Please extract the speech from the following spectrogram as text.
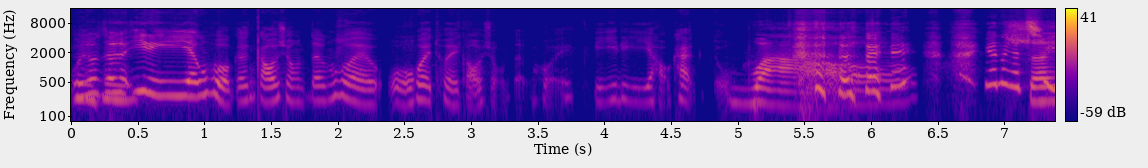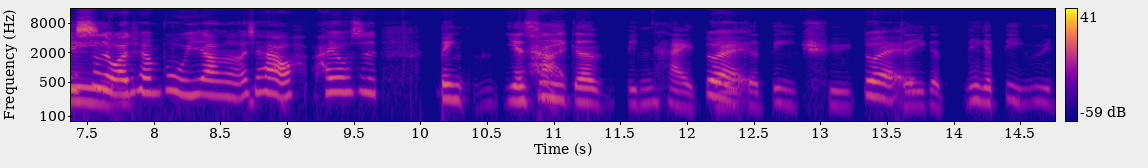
我说真的，一零一烟火跟高雄灯会，我会推高雄灯会，比一零一好看很多。哇哦，因为那个气势完全不一样啊，而且还有还有是滨也是一个临海的一个地区对的一个那个地域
